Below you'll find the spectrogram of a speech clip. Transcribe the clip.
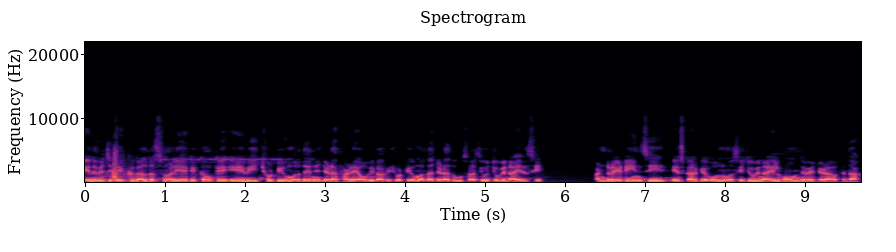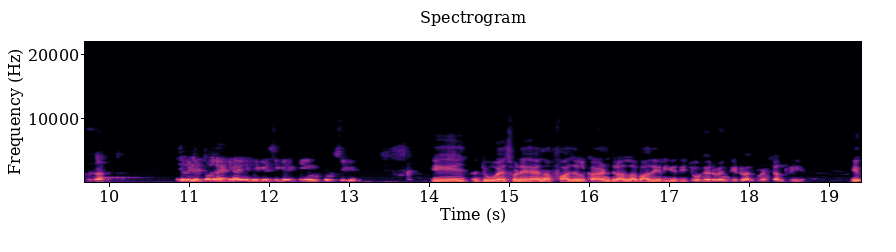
ਇਹਦੇ ਵਿੱਚ ਇੱਕ ਗੱਲ ਦੱਸਣ ਵਾਲੀ ਹੈ ਕਿ ਕਿਉਂਕਿ ਇਹ ਵੀ ਛੋਟੀ ਉਮਰ ਦੇ ਨੇ ਜਿਹੜਾ ਫੜਿਆ ਉਹ ਵੀ ਕਾਫੀ ਛੋਟੀ ਉਮਰ ਦਾ ਜਿਹੜਾ ਦੂਸਰਾ ਸੀ ਉਹ ਜੁਵੈਨਾਈਲ ਸੀ। ਅੰਡਰ 18 ਸੀ ਇਸ ਕਰਕੇ ਉਹਨੂੰ ਅਸੀਂ ਜੁਵੈਨਾਈਲ ਹੋਮ ਦੇ ਵਿੱਚ ਜਿਹੜਾ ਉੱਥੇ ਦਾਖਲ ਕਰਾ ਦਿੱਤਾ। ਜਿਹੜੇ ਕਿੱਥੋਂ ਲੈ ਕੇ ਆਏ ਹੈਗੇ ਸੀਗੇ? ਕੀ ਇਨਪੁਟ ਸੀਗੇ? ਇਹ ਜੋ ਇਸ ਵੇਲੇ ਹੈ ਨਾ ਫਾਜ਼ਿਲਕਾ ਐਂਡ ਜਲਾਲਾਬਾਦ ਏਰੀਏ ਦੀ ਜੋ ਹੈਰੋਇਨ ਦੀ ਡਿਵੈਲਪਮੈਂਟ ਚੱਲ ਰਹੀ ਹੈ ਇਹ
